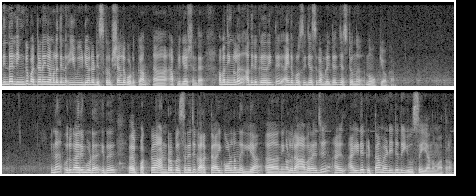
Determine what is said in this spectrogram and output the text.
ഇതിന്റെ ലിങ്ക് പറ്റുകയാണെങ്കിൽ നമ്മൾ ഇതിന്റെ ഈ വീഡിയോന്റെ ഡിസ്ക്രിപ്ഷനിൽ കൊടുക്കാം ആപ്ലിക്കേഷന്റെ അപ്പോൾ നിങ്ങൾ അതിൽ കയറിയിട്ട് അതിന്റെ പ്രൊസീജിയേഴ്സ് കംപ്ലീറ്റ് ചെയ്ത് ജസ്റ്റ് ഒന്ന് നോക്കി നോക്കാം. പിന്നെ ഒരു കാര്യം കൂടെ ഇത് പക്ക ഹൺഡ്രഡ് പെർസെന്റേജ് കറക്റ്റ് ആയിക്കോളണം എന്നില്ല നിങ്ങളൊരു ആവറേജ് ഐഡിയ കിട്ടാൻ വേണ്ടിയിട്ട് ഇത് യൂസ് ചെയ്യാമെന്ന് മാത്രം.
